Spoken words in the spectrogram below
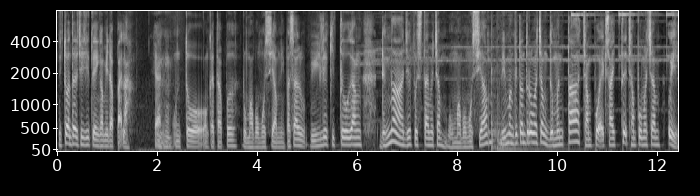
Itu antara cerita yang kami dapat lah kan? Mm-hmm. untuk orang kata apa rumah bermuseum ni. Pasal bila kita orang dengar je first time macam rumah bermuseum? Memang kita orang terus macam gementar campur excited campur macam oi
